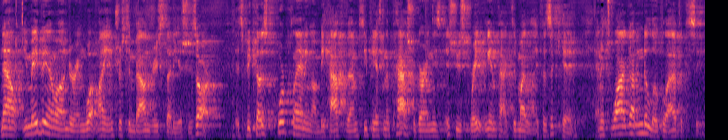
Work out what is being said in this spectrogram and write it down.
Now, you may be wondering what my interest in boundary study issues are. It's because poor planning on behalf of MCPS in the past regarding these issues greatly impacted my life as a kid, and it's why I got into local advocacy.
